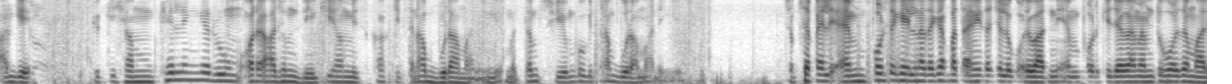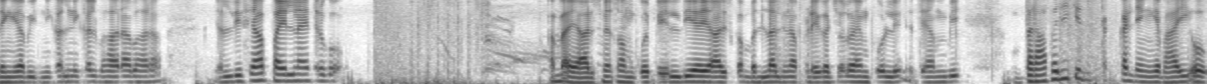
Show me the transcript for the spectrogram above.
आगे, क्योंकि हम खेलेंगे रूम और आज हम देखिए हम इसका कितना बुरा मारेंगे। मतलब सीएम को कितना बुरा मारेंगे। सबसे पहले एम फोर से खेलना था, क्या पता नहीं था? चलो कोई बात नहीं एम फोर की जगह हम एम टू फोर से मारेंगे। अभी निकल निकल, भारा भारा। जल्दी से आप पहलना है तेरे को। अब यार, इसने तो हमको पेल दिया यार, इसका बदला लेना पड़ेगा। चलो एम फोर ले लेते हैं हम भी। बराबरी के टक्कर देंगे भाई, ओ,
